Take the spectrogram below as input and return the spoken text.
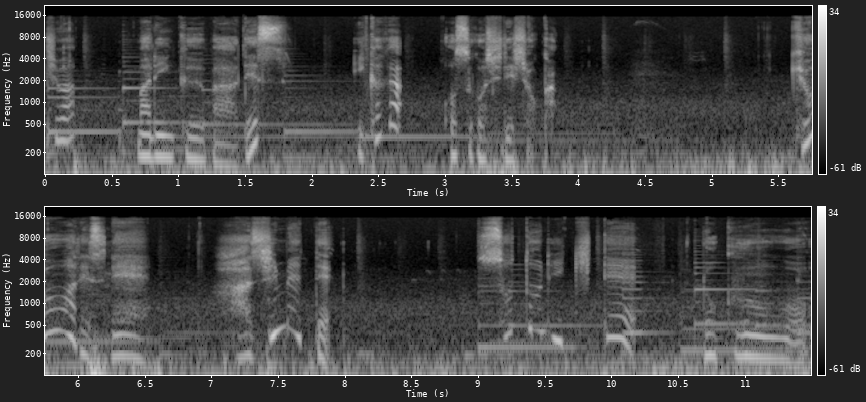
ちは。マリンクーバーです。いかがお過ごしでしょうか？今日はですね初めて外に来て録音を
